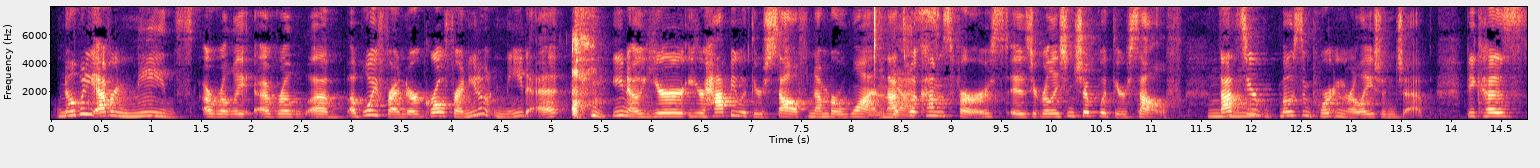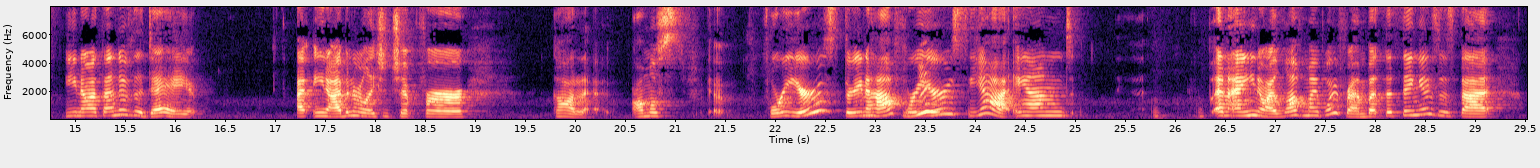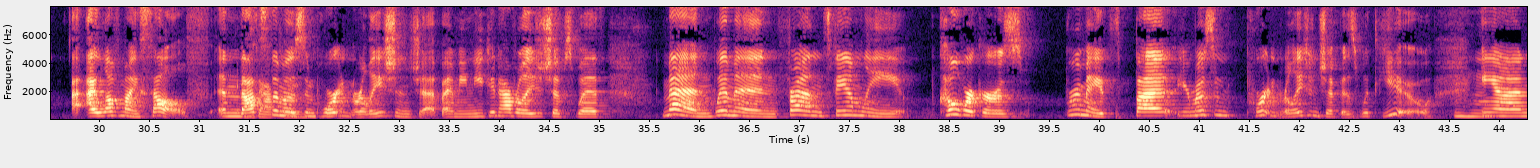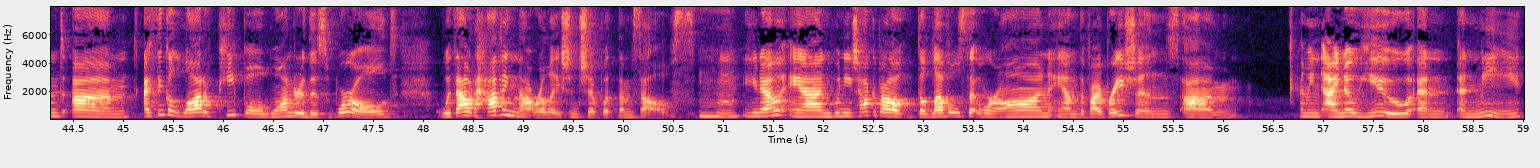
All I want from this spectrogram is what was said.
nobody ever needs a really a, a, a boyfriend or a girlfriend. You don't need it. You know you're you're happy with yourself number one. That's what comes first is your relationship with yourself. That's your most important relationship because you know at the end of the day I, you know i've been in a relationship for god almost four years three and a half four Really? years yeah and and I, you know, I love my boyfriend, but the thing is, is that I I love myself, and that's the most important relationship. I mean, you can have relationships with men, women, friends, family, coworkers, roommates, but your most important relationship is with you. And um, I think a lot of people wander this world without having that relationship with themselves. You know and when you talk about the levels that we're on and the vibrations um i mean i know you and and me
